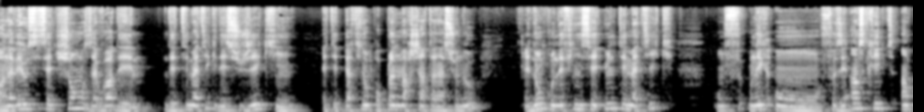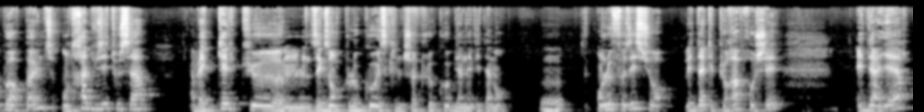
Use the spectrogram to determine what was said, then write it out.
on avait aussi cette chance d'avoir des, thématiques et des sujets qui étaient pertinents pour plein de marchés internationaux. Et donc, on définissait une thématique, on, faisait un script, un PowerPoint, on traduisait tout ça avec quelques euh, exemples locaux et screenshots locaux, bien évidemment. Mmh. On le faisait sur les dates les plus rapprochées. Et derrière,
